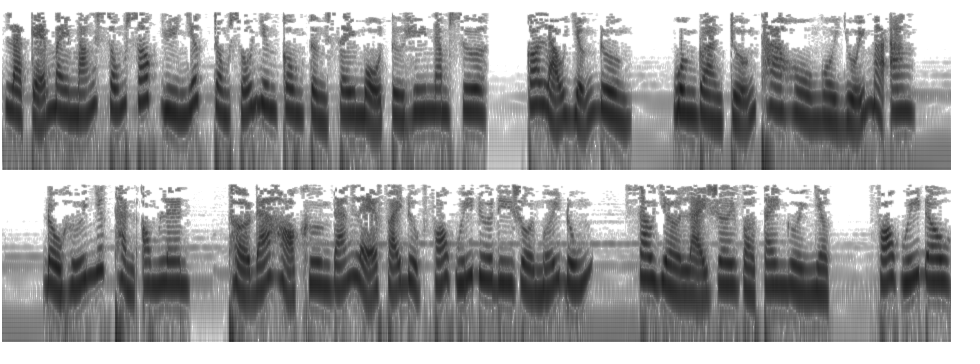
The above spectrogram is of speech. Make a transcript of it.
là kẻ may mắn sống sót duy nhất trong số nhân công từng xây mộ từ hy năm xưa, có lão dẫn đường, quân đoàn trưởng tha hồ ngồi duỗi mà ăn. Đầu hứa nhất thành ông lên, thợ đá họ Khương đáng lẽ phải được phó quý đưa đi rồi mới đúng, sao giờ lại rơi vào tay người Nhật, phó quý đâu?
